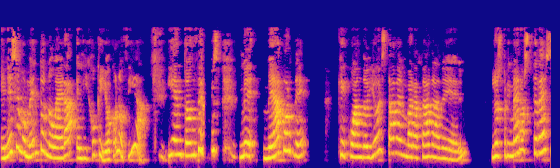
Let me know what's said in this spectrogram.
En ese momento no era el hijo que yo conocía. Y entonces me, me acordé que cuando yo estaba embarazada de él, los primeros tres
